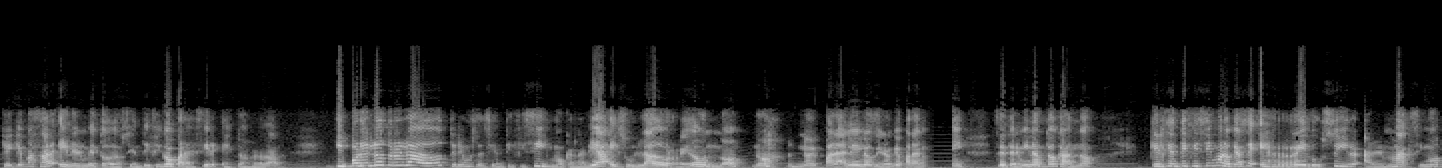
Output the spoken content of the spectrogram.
Que hay que pasar en el método científico para decir esto es verdad. Y por el otro lado tenemos el cientificismo, que en realidad es un lado redondo, ¿no? No es paralelo, sino que para mí se terminan tocando. Que el cientificismo lo que hace es reducir al máximo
